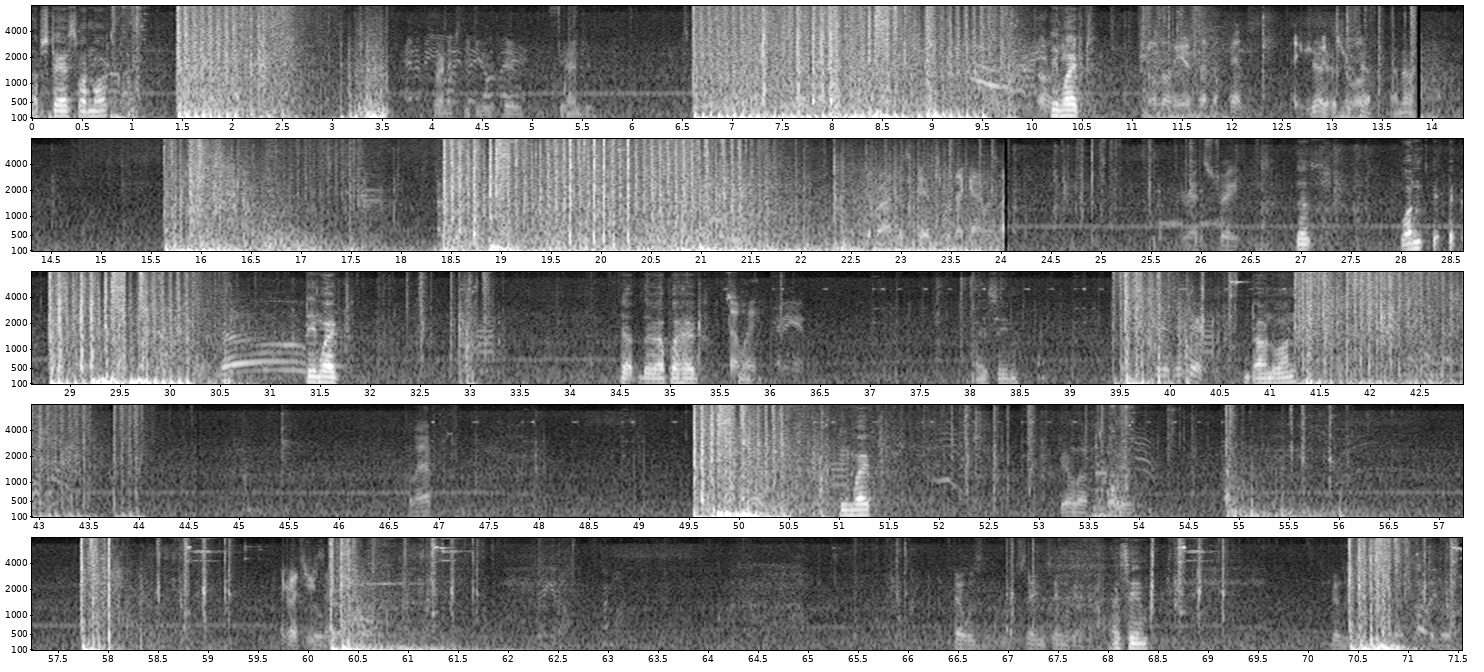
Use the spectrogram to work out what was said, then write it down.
Upstairs. One more. Right next to you, David. Behind you. Oh, Team yeah. wiped. It was on the other side of the fence. Yeah, yeah. I know. The right of this fence where that guy was. He ran straight. There's one. Eh, eh. No. Team wiped. Yeah, they're up ahead. That way. I see him. Here, here, here. Down one. Left. Team wiped. Real left. Cody. I you, Still sir. That was same same again. I see him. You guys are good. You guys are good.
